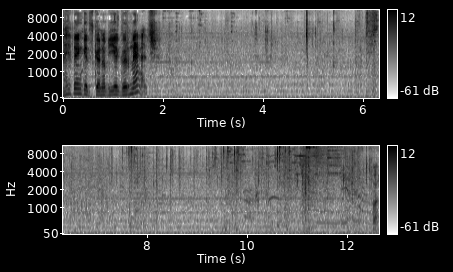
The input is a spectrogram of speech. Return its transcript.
I think it's gonna be a good match. Fuck.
